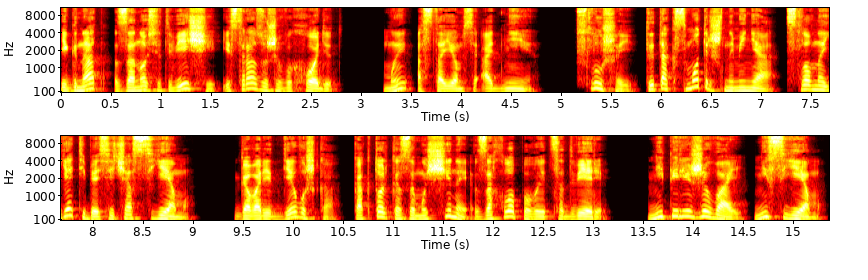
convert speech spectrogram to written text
Игнат заносит вещи и сразу же выходит. Мы остаемся одни. «Слушай, ты так смотришь на меня, словно я тебя сейчас съем», говорит девушка, как только за мужчиной захлопывается дверь. Не переживай, не съем,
